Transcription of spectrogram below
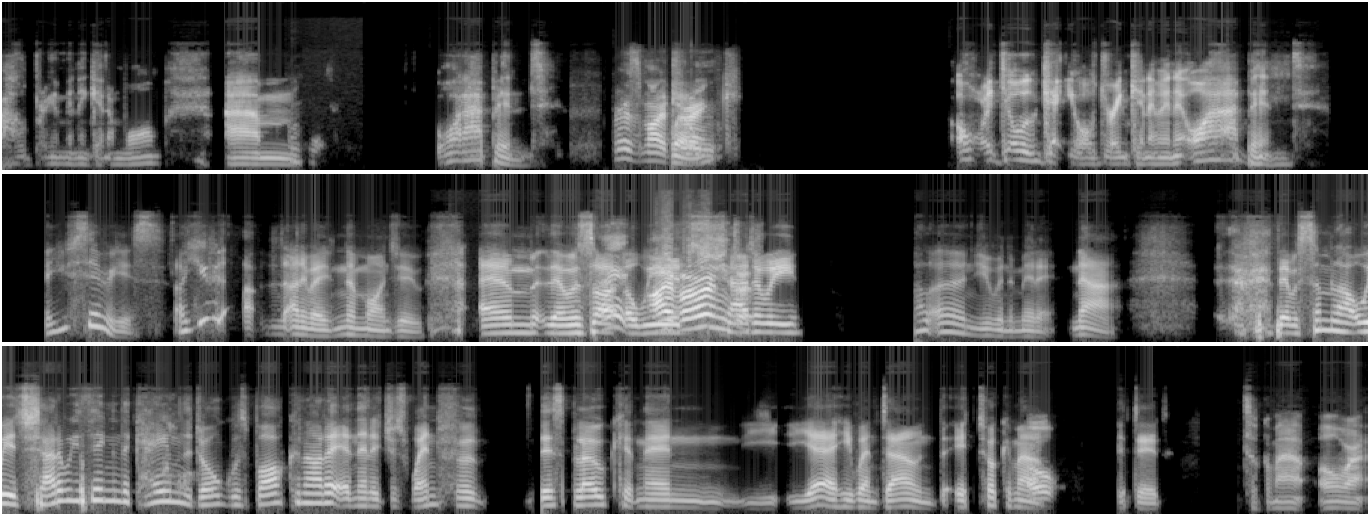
I'll bring him in and get him warm." Um, Okay. What happened? Where's my Well- drink? Oh, we'll get your drink in a minute. What happened? Are you serious? Are you? Uh, anyway, never mind you. Um, there was like Hey, a I've weird earned it. shadowy. I'll earn you in a minute. Nah, there was some like weird shadowy thing that came. The dog was barking at it, and then it just went for this bloke, and then yeah, he went down. It took him out. Oh, It did. took him out. All right.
